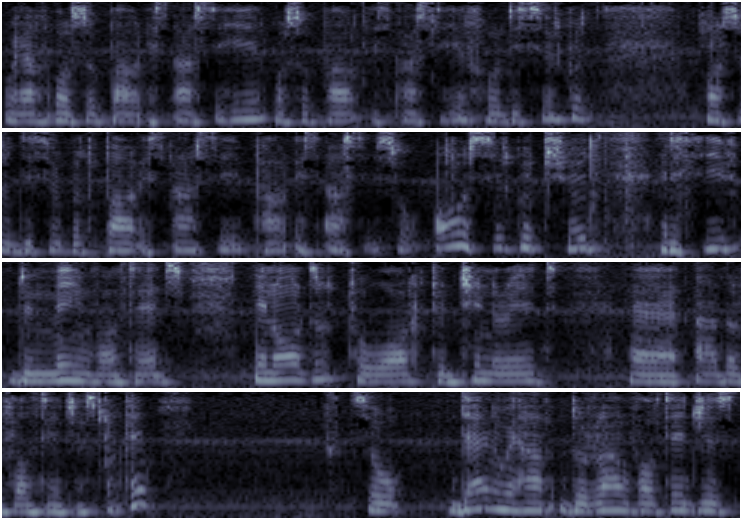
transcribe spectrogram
we have also power SRC here also power SRC here for this circuit also this circuit power SRC power SRC so all circuit should receive the main voltage in order to work to generate uh, other voltages okay? So then we have the RAM voltages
